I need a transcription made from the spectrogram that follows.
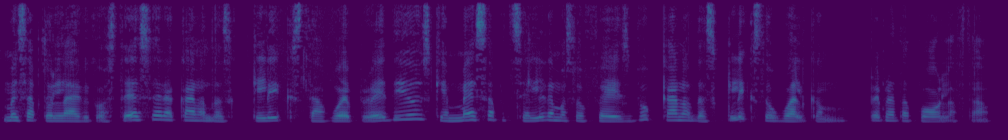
μέσα από το Live 24, κάνοντας κλικ στα web radios και μέσα από τη σελίδα μας στο Facebook, κάνοντας κλικ στο welcome. Πρέπει να τα πω όλα αυτά.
